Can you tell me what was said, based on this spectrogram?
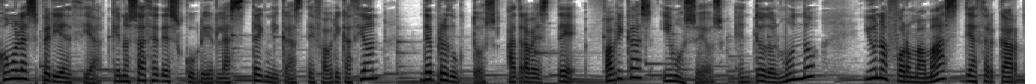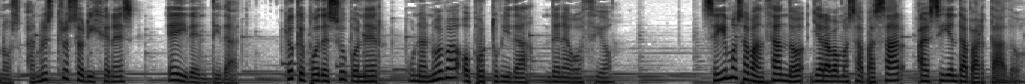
como la experiencia que nos hace descubrir las técnicas de fabricación de productos a través de fábricas y museos en todo el mundo y una forma más de acercarnos a nuestros orígenes e identidad, lo que puede suponer una nueva oportunidad de negocio. Seguimos avanzando y ahora vamos a pasar al siguiente apartado,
